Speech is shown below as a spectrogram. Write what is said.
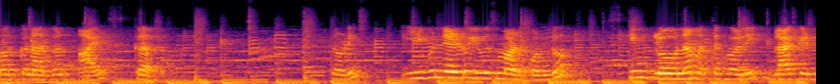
ಮರ್ಕನ್ ಆರ್ಗನ್ ಆಯಿಲ್ ಸ್ಕ್ರಬ್ ನೋಡಿ, ಇವನ್ನೆರಡು ಯೂಸ್ ಮಾಡಿಕೊಂಡು ಸ್ಕಿನ್ ಗ್ಲೋನ ಮತ್ತು ಹೊಳಿ ಬ್ಲ್ಯಾಕ್ ಹೆಡ್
